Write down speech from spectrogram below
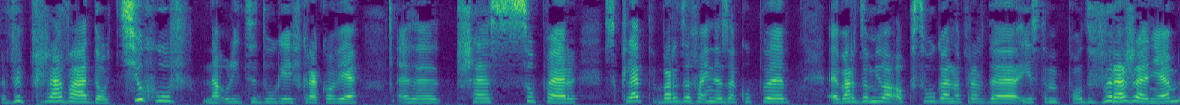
wyprawa do Ciuchów na ulicy Długiej w Krakowie e, przez super sklep, bardzo fajne zakupy, bardzo miła obsługa, naprawdę jestem pod wrażeniem.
